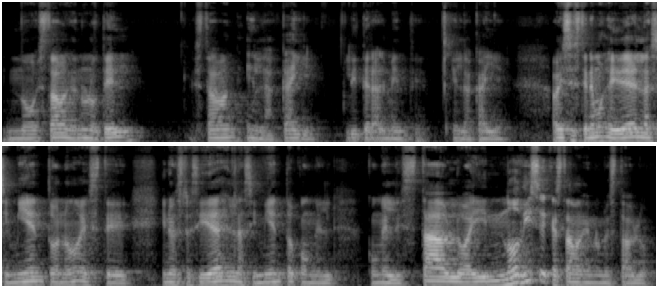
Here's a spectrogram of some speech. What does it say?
no estaban en un hotel, estaban en la calle, literalmente, en la calle. A veces tenemos la idea del nacimiento, ¿no? Este, y nuestras ideas del nacimiento con el, con el establo ahí. No dice que estaban en un establo.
